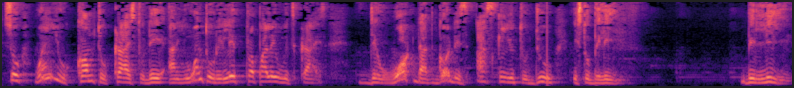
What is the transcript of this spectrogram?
So when you come to Christ today and you want to relate properly with Christ, the work that God is asking you to do is to believe. Believe.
